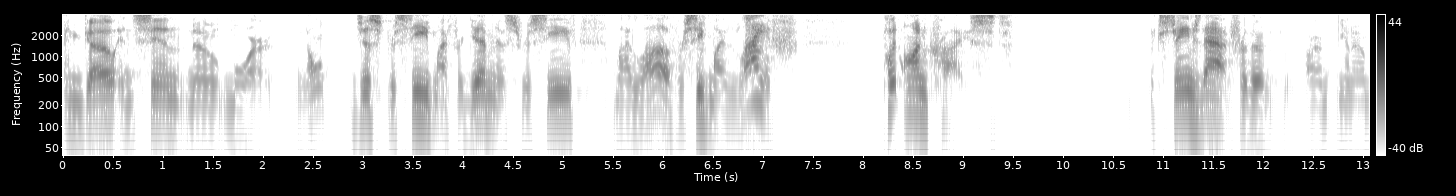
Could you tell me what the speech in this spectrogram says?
and go and sin no more. Don't just receive my forgiveness, receive my love, receive my life. Put on Christ. Exchange that for the, our, you know,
